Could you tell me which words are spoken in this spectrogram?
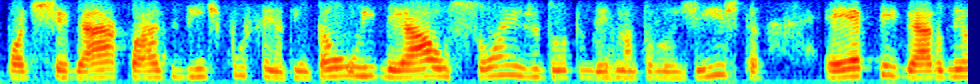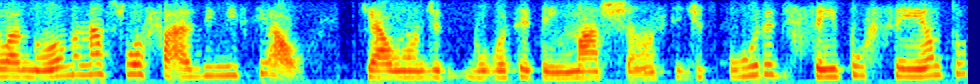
pode chegar a quase 20%. Então, o ideal, o sonho do dermatologista é pegar o melanoma na sua fase inicial, que é onde você tem uma chance de cura de 100%,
